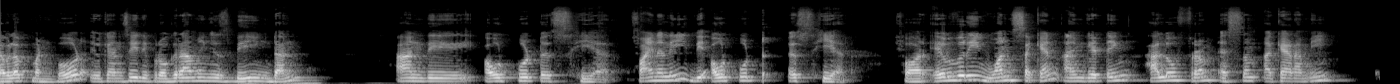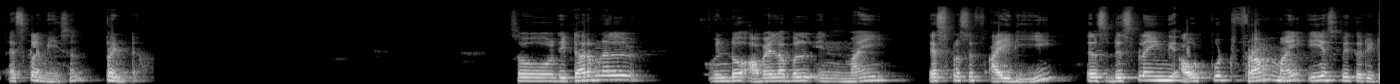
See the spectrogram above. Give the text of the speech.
development board you can see the programming is being done and the output is here. Finally the output is here. For every one second i'm getting hello from sm academy exclamation print. So the terminal window available in my Espressif ide is displaying the output from my esp32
